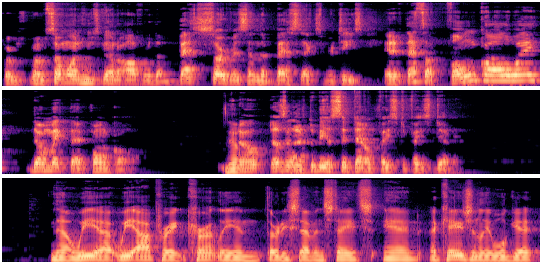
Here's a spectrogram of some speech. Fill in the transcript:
from, from someone who's going to offer the best service and the best expertise. And if that's a phone call away, they'll make that phone call. Yep. You know, doesn't have to be a sit down face to face dinner. No, we uh, we operate currently in 37 states, and occasionally we'll get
